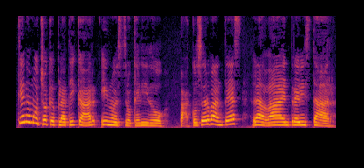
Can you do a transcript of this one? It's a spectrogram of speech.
Tiene mucho que platicar y nuestro querido Paco Cervantes la va a entrevistar.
